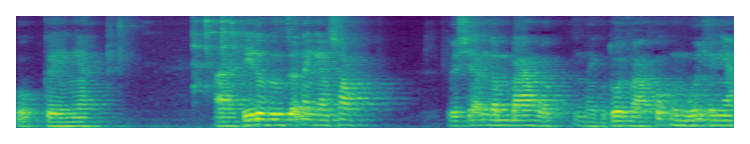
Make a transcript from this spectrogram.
Ok nha à tí tôi hướng dẫn anh em xong tôi sẽ ngâm ba hột này của tôi vào cốc nước muối cho anh em.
